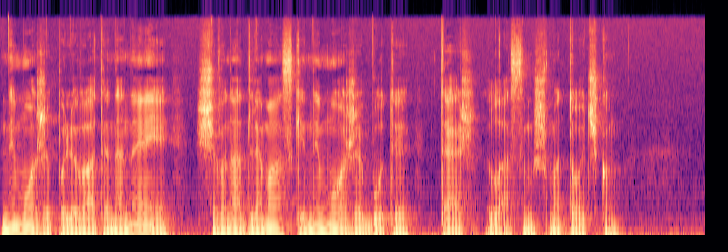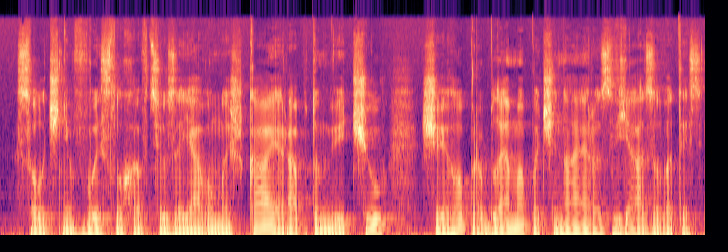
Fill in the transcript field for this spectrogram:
не може полювати на неї, що вона для маски не може бути теж ласим шматочком. Солчнів вислухав цю заяву мишка і раптом відчув, що його проблема починає розв'язуватись.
